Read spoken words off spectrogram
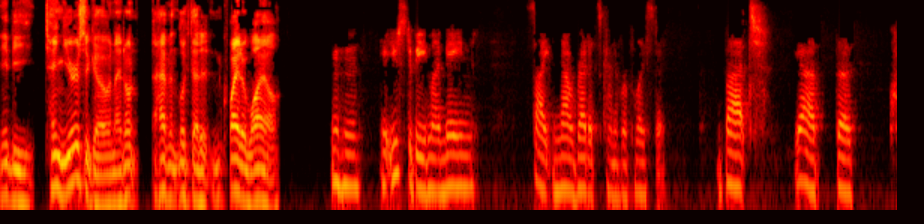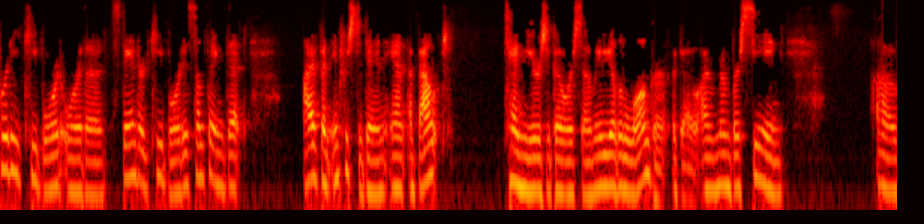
maybe 10 years ago and I don't I haven't looked at it in quite a while. Mm-hmm. It used to be my main site and now Reddit's kind of replaced it. But yeah, the QWERTY keyboard or the standard keyboard is something that I've been interested in and about 10 years ago or so, maybe a little longer ago, I remember seeing uh,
